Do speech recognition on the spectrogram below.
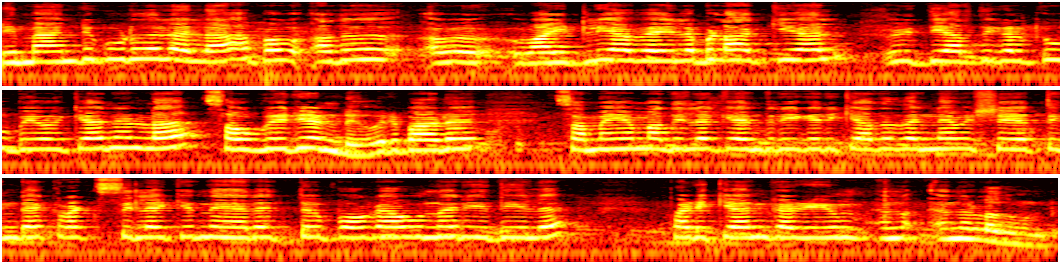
ഡിമാൻഡ് കൂടുതലല്ല. അപ്പോൾ അത് വൈഡ്ലി അവൈലബിൾ ആക്കിയാൽ വിദ്യാർത്ഥികൾക്ക് ഉപയോഗിക്കാനുള്ള സൗകര്യമുണ്ട്. ഒരുപാട് സമയം അതിൽ കേന്ദ്രീകരിക്കാതെ തന്നെ വിഷയത്തിന്റെ ക്രക്സിലേക്ക് നേരിട്ട് പോകാവുന്ന രീതിയിൽ പഠിക്കാൻ കഴിയും എന്നുള്ളതുകൊണ്ട്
